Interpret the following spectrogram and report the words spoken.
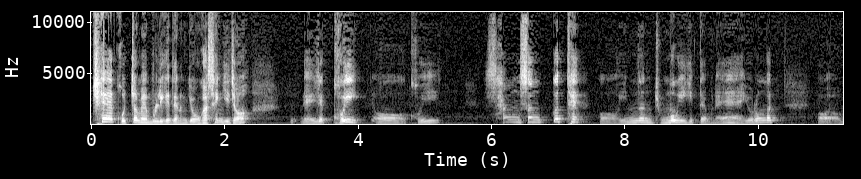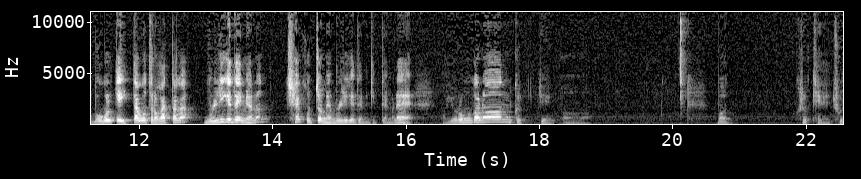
최고점에 물리게 되는 경우가 생기죠. 네, 이제 거의 어, 거의 상승 끝에 어, 있는 종목이기 때문에 이런 것 어, 먹을 게 있다고 들어갔다가 물리게 되면은 최고점에 물리게 되기 때문에 어, 이런 거는 그렇게 어, 뭐 그렇게 조,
